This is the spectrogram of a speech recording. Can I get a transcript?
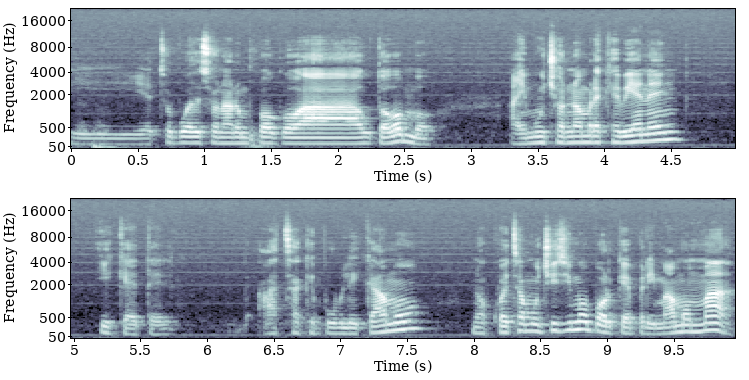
Y esto puede sonar un poco a autobombo. Hay muchos nombres que vienen y que te, hasta que publicamos nos cuesta muchísimo porque primamos más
